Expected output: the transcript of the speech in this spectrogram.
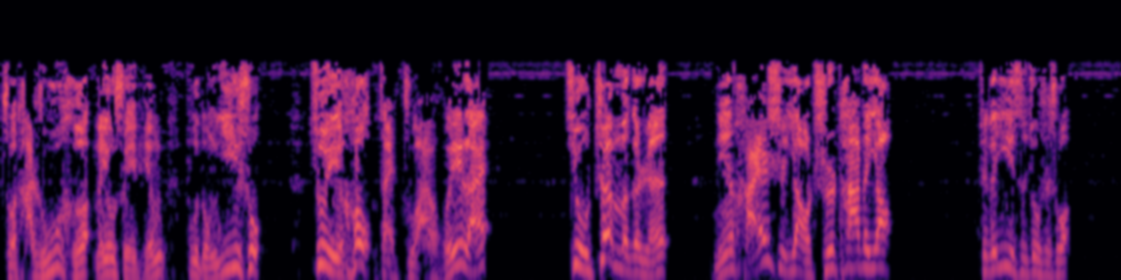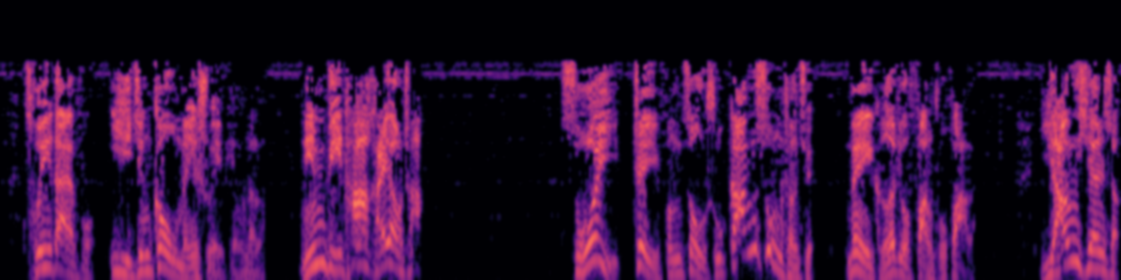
说他如何没有水平，不懂医术，最后再转回来，就这么个人，您还是要吃他的药。这个意思就是说，崔大夫已经够没水平的了，您比他还要差。所以这封奏书刚送上去，内阁就放出话了：杨先生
